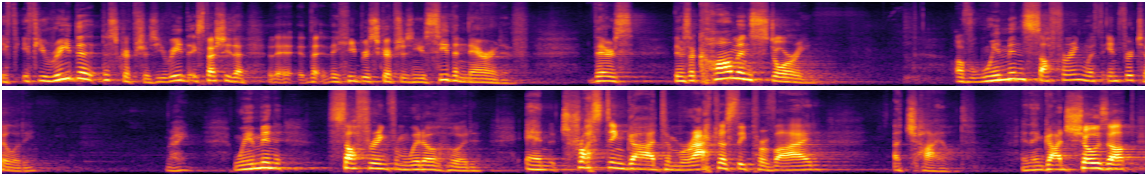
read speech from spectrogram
if, if you read the, the scriptures, you read especially the, the, the Hebrew scriptures, and you see the narrative, there's, there's a common story of women suffering with infertility, right? Women suffering from widowhood and trusting God to miraculously provide a child. And then God shows up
